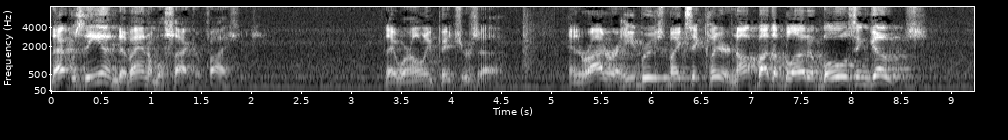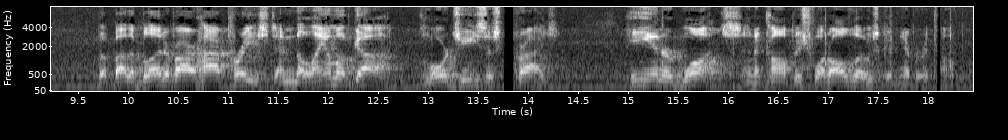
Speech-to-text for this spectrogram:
That was the end of animal sacrifices. They were only pictures of. And the writer of Hebrews makes it clear not by the blood of bulls and goats, but by the blood of our high priest and the Lamb of God, the Lord Jesus Christ. He entered once and accomplished what all those could never accomplish.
